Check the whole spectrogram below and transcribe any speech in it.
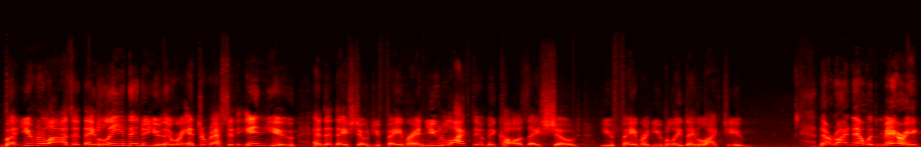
but you realize that they leaned into you, they were interested in you, and that they showed you favor. And you liked them because they showed you favor. You believe they liked you. Now, right now, with Mary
